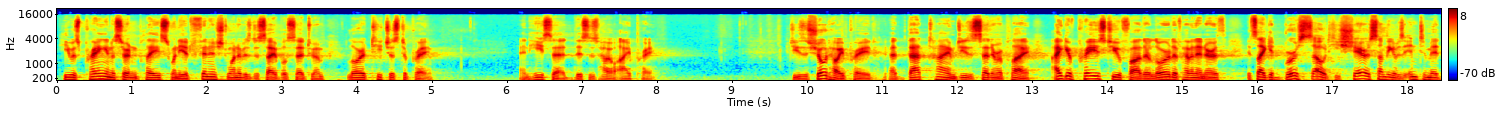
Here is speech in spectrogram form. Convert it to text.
He was praying in a certain place. When he had finished, one of his disciples said to him, Lord, teach us to pray. And he said, This is how I pray. Jesus showed how he prayed. At that time, Jesus said in reply, I give praise to you, Father, Lord of heaven and earth. It's like it bursts out. He shares something of his intimate,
